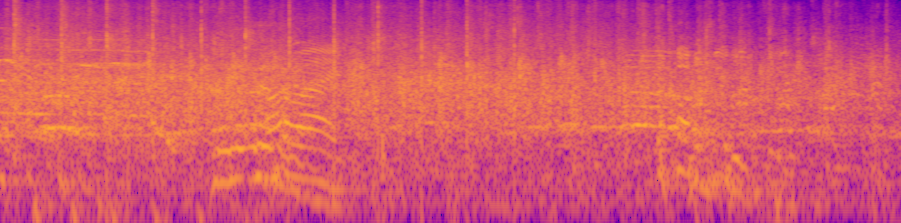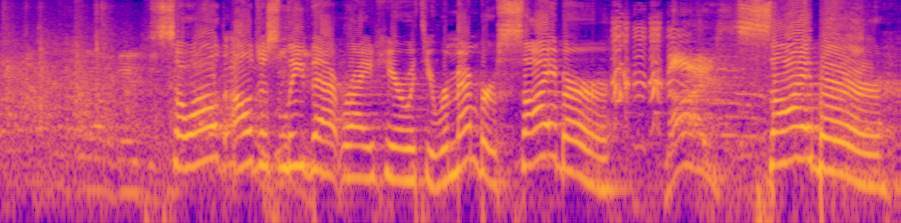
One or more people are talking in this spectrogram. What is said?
you? All right. So I'll, I'll just leave that right here with you. Remember, cyber. Nice. Cyber.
